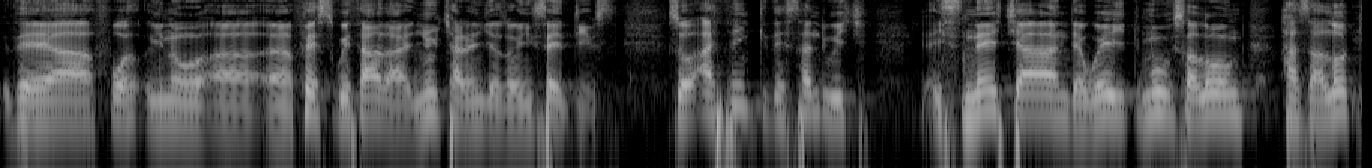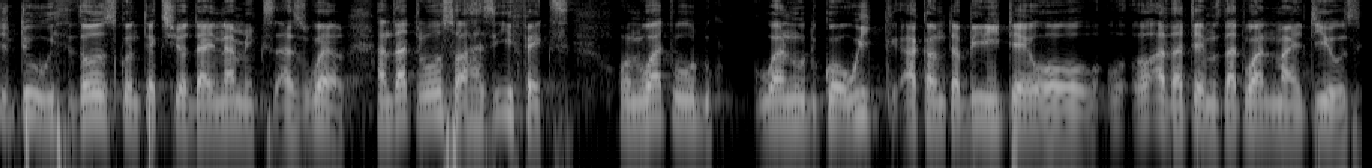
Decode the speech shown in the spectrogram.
they are for, you know, uh, uh, faced with other new challenges or incentives. So I think the sandwich, its nature and the way it moves along has a lot to do with those contextual dynamics as well. And that also has effects on what would one would call weak accountability or, or other terms that one might use.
